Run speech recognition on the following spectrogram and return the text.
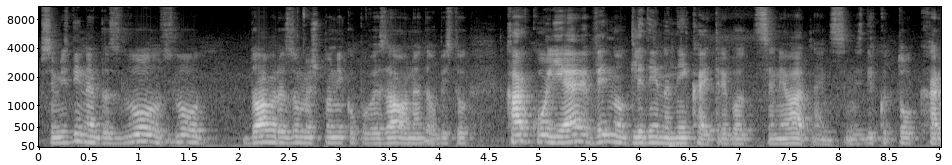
Se mi zdi, ne, da zelo, zelo dobro razumeš to neko povezavo, ne, da v bistvu karkoli je, vedno glede na nekaj je treba ocenjevati. Ne, in se mi zdi kot to, kar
